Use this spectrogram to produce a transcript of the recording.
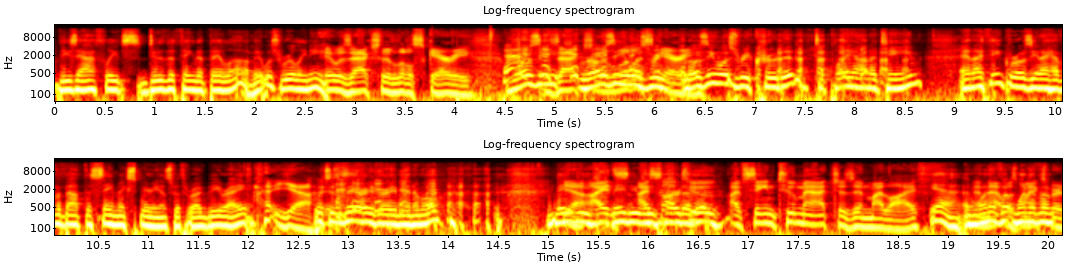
these athletes do the thing that they love. It was really neat. It was actually a little scary. Rosie, It's actually Rosie little was re- scary. Rosie was recruited to play on a team, and I think Rosie and I have about the same experience with rugby, right? yeah. Which is very, very minimal. Maybe, yeah, I, maybe I saw two. I've seen two matches in my life. Yeah, and, one that of one of them,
